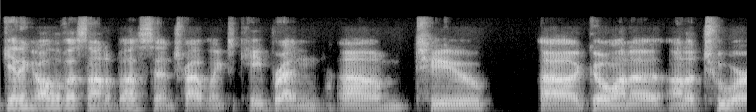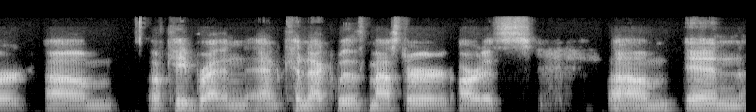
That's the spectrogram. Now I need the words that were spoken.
getting all of us on a bus and traveling to Cape Breton um, to uh, go on a on a tour um, of Cape Breton and connect with master artists um, in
